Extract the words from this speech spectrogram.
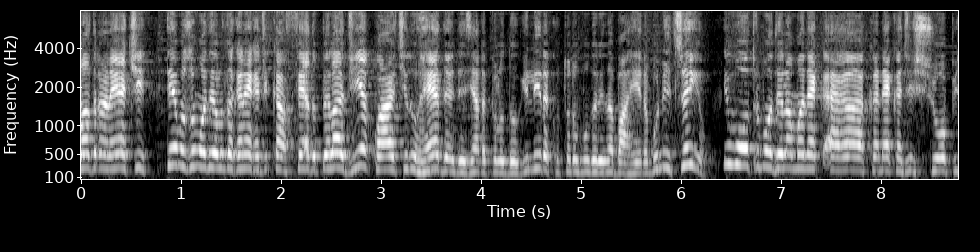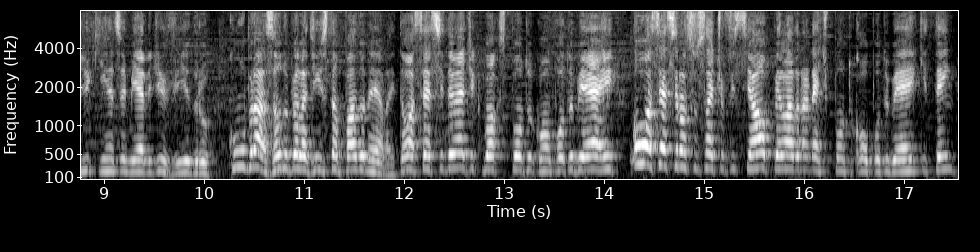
Peladranet. Temos o modelo da caneca de café do Peladinha, com a arte do header desenhada pelo Doug Lira, com todo mundo ali na barreira bonitinho. E o outro modelo é a, maneca, a caneca de chopp de 500ml de vidro, com o brasão do Peladinha estampado nela. Então acesse themagicbox.com.br ou acesse nosso site oficial, peladranet.com.br, que tem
